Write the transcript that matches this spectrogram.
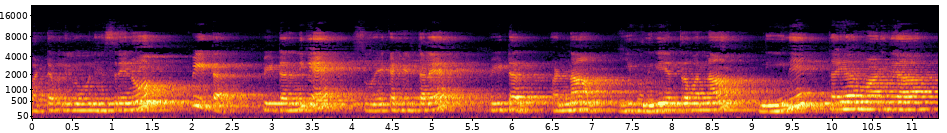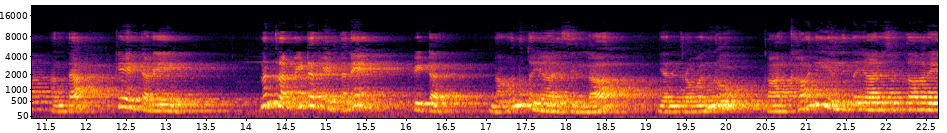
ಬಟ್ಟೆ ಹೊಲಿಯುವವನ ಹೆಸರೇನು? ಪೀಟರ್. ಪೀಟರ್ನಿಗೆ ಸುರೇಖ ಹೇಳ್ತಾಳೆ, ಪೀಟರ್, ಅಣ್ಣ, ಈ ಹೊಲಿಗೆ ಯಂತ್ರವನ್ನ ನೀನೇ ತಯಾರು ಮಾಡಿದ್ಯಾ? ಅಂತ ಕೇಳ್ತಾಳೆ. ನಂತರ ಪೀಟರ್ ಹೇಳ್ತಾನೆ, ಪೀಟರ್, ನಾನು ತಯಾರಿಸಿಲ್ಲ. ಯಂತ್ರವನ್ನು ಕಾರ್ಖಾನೆಯಲ್ಲಿ ತಯಾರಿಸುತ್ತಾರೆ.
